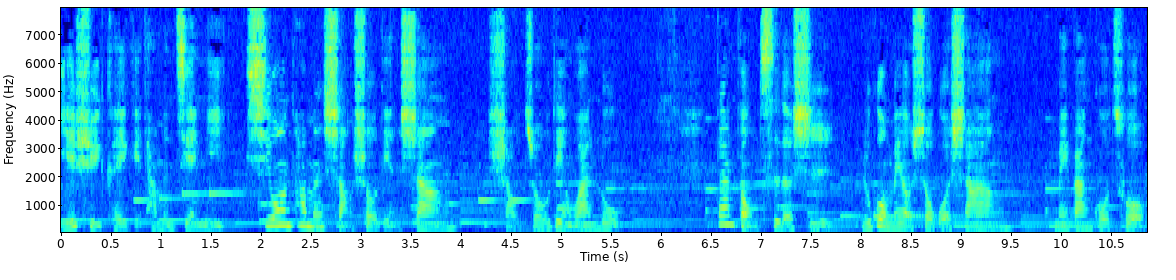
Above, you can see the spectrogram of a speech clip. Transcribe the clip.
也许可以给他们建议，希望他们少受点伤，少走点弯路。但讽刺的是，如果没有受过伤，没犯过错，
